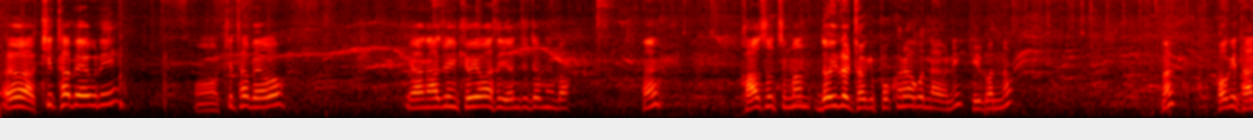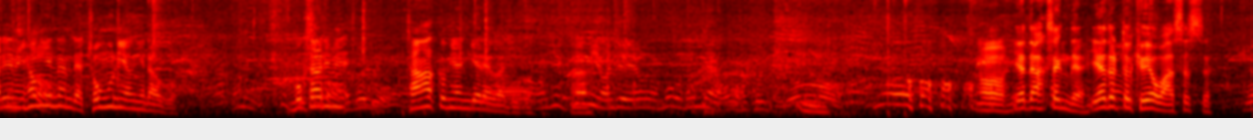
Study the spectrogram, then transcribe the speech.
어, 기타 배우니? 어, 기타 배워? 야, 나중에 교회 와서 연주 좀 해봐. 어? 가수지만 너희들 저기 보컬 학원 나오니? 길 건너? 어? 거기 다니는 형이 있는데 종훈이 형이라고. 목사님이 장학금 연결해가지고. 어, 언제예요? 뭐 넣네. 오, 그럼요. 어, 얘들 학생들. 얘들 또 교회 왔었어. 네.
